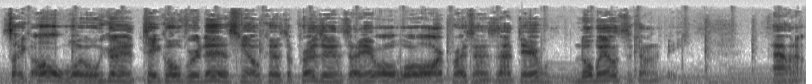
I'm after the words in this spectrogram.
it's like, oh, well, we're going to take over this, you know, because the president's not here. Oh, well, our president's not there. Nobody else is going to be. I don't know.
